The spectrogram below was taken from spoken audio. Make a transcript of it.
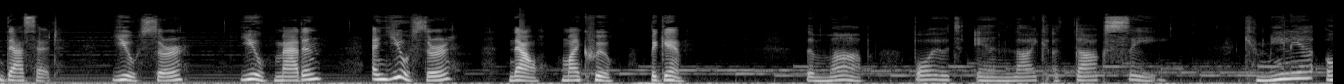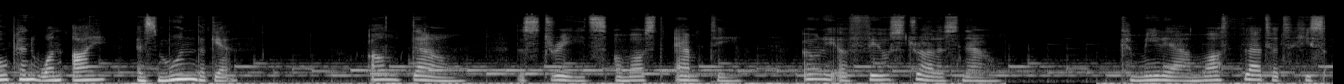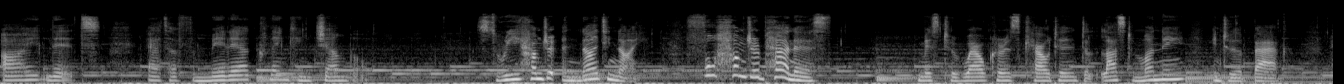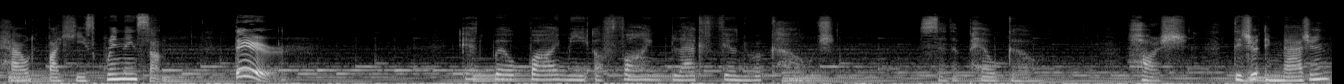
That's it. You, sir. You, madam. And you, sir. Now, my crew, begin. The mob boiled in like a dark sea. Camellia opened one eye and swooned again. On down, the streets almost empty, only a few strollers now. Camellia more fluttered his eyelids at a familiar clinking jungle. 399. 400 pennies. Mr. Wilkes counted the last money into a bag held by his grinning son. There! It will buy me a fine black funeral coach, said the pale girl. Hush! Did you imagine?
